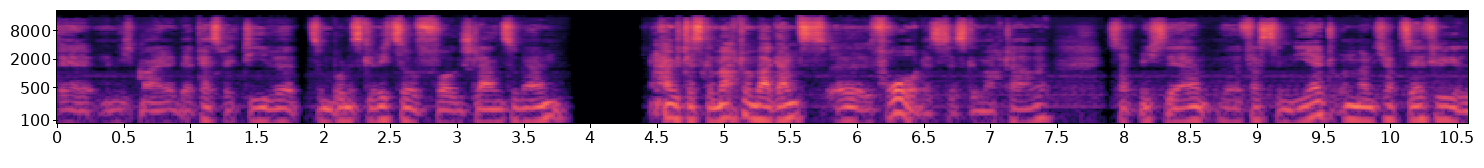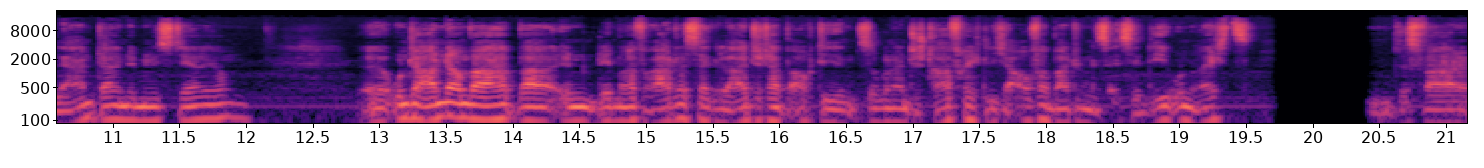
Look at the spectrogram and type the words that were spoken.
der, nämlich mal der Perspektive zum Bundesgerichtshof vorgeschlagen zu werden. Dann habe ich das gemacht und war ganz äh, froh, dass ich das gemacht habe. Das hat mich sehr äh, fasziniert und man, ich habe sehr viel gelernt da in dem Ministerium. Äh, unter anderem war, war in dem Referat, das ich geleitet habe, auch die sogenannte strafrechtliche Aufarbeitung des SED-Unrechts. Das war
